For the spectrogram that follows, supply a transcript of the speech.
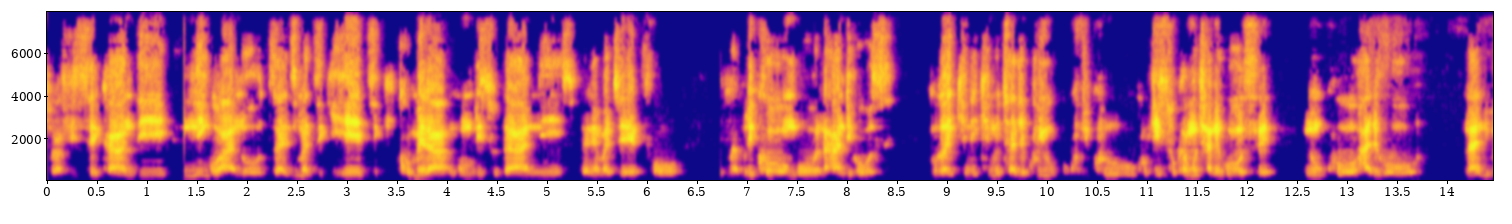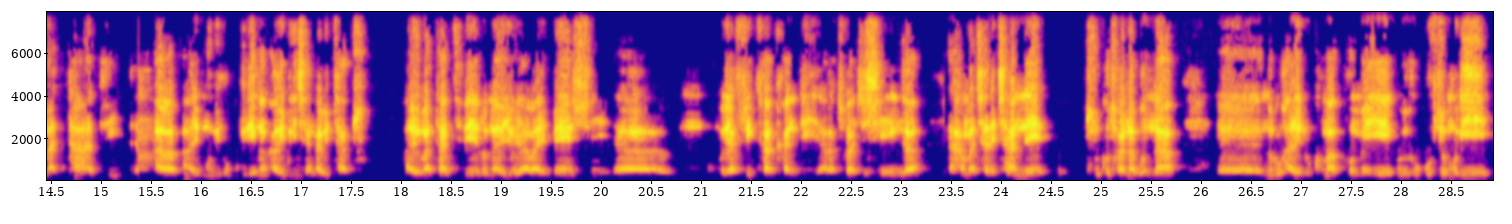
turafise kandi n'ingwano zari zimaze igihe zigikomera nko muri sudani sudani y'amajyepfo muri kongo n'ahandi hose. Mugabo ikindi kintu cyaje kubyisukamo cyane rwose ni uko hariho n'andi matati aba ari mu bihugu birenga nka bibiri cyangwa bitatu. Ayo matati rero na yo yabaye menshi muri afurika kandi araturaje ishinga hama cyane cyane turiko turanabona n'uruhare rukomakomeye rw'ibihugu byo muri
